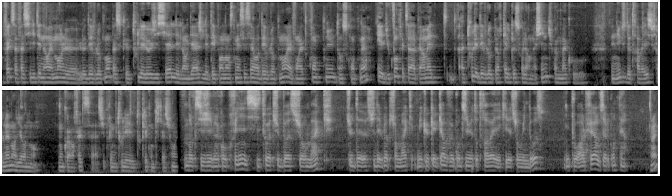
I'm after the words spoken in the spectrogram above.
en fait, ça facilite énormément le, développement parce que tous les logiciels, les langages, les dépendances nécessaires au développement, elles vont être contenues dans ce conteneur. Et du coup, en fait, ça va permettre à tous les développeurs, quelle que soit leur machine, tu vois, Mac ou Linux, de travailler sur le même environnement. Donc en fait, ça supprime les, toutes les complications. Donc si j'ai bien compris, si toi tu bosses sur Mac, tu, tu développes sur Mac, mais que quelqu'un veut continuer ton travail et qu'il est sur Windows, il pourra le faire via le conteneur. Ouais,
